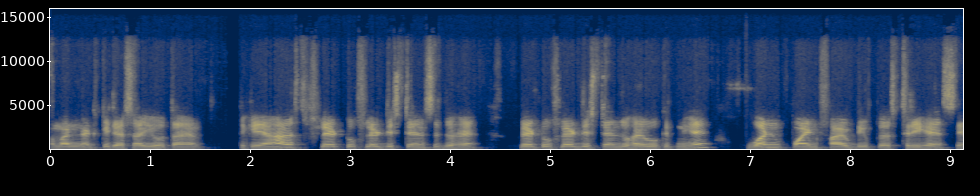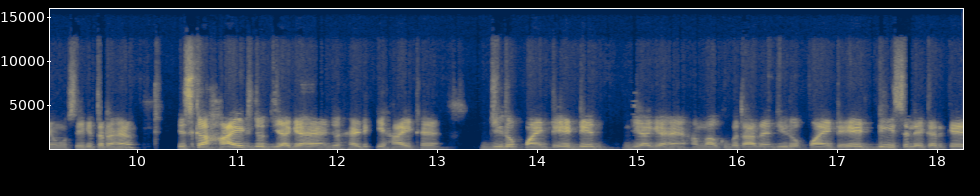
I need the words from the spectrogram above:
हमारे नेट के जैसा ही होता है। देखिए, यहाँ फ्लैट टू फ्लैट डिस्टेंस जो है फ्लैट टू फ्लैट डिस्टेंस जो है, वो कितनी है? 1.5 डी प्लस थ्री है सेम उसी की तरह है। इसका हाइट जो दिया गया है, जो हेड की हाइट है 0.8 डी दिया गया है। हम आपको बता दें 0.8 डी से लेकर के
